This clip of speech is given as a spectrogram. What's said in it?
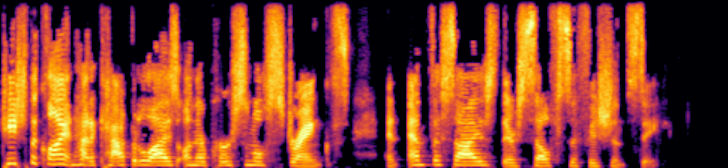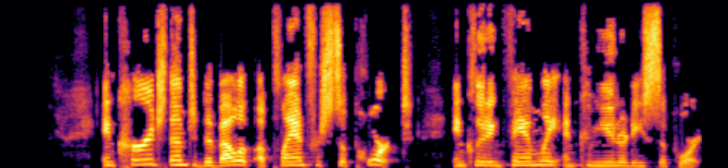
Teach the client how to capitalize on their personal strengths and emphasize their self-sufficiency. Encourage them to develop a plan for support including family and community support.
